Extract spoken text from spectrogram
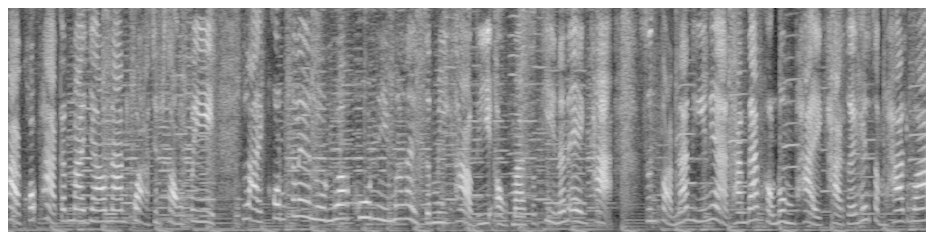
ค่ะคบหากันมายาวนานกว่า 12 ปี หลายคนก็เลยลุ้นว่าคู่นี้เมื่อไหร่จะมีข่าวดีออกมาสักทีนั่นเองค่ะ ซึ่งก่อนหน้านี้เนี่ยทางด้านของหนุ่มไผ่ค่ะเคยให้สัมภาษณ์ว่า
